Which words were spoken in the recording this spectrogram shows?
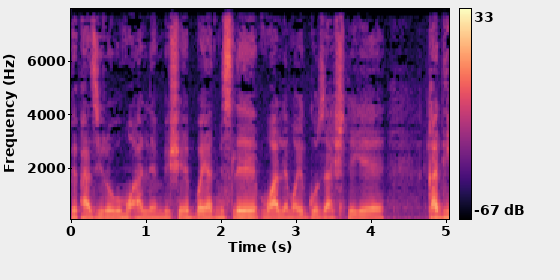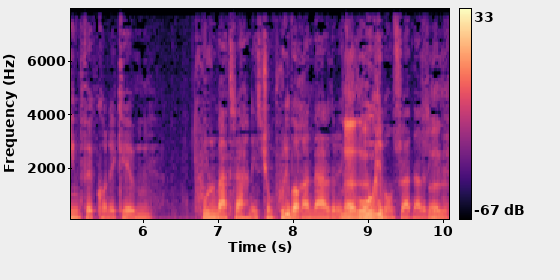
بپذیره و معلم بشه باید مثل معلم های گذشته قدیم فکر کنه که پول مطرح نیست چون پولی واقعا نداره که. حقوقی به اون صورت نداره. نداره.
